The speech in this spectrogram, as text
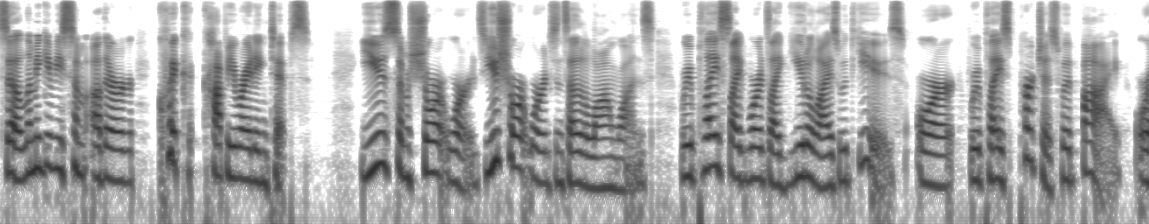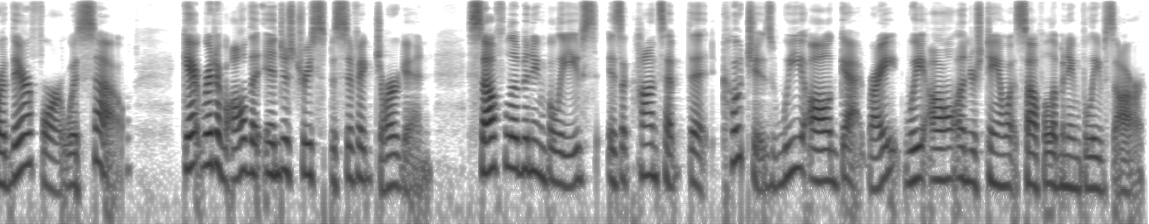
So, let me give you some other quick copywriting tips. Use some short words. Use short words instead of the long ones. Replace like words like utilize with use, or replace purchase with buy, or therefore with so. Get rid of all the industry specific jargon. Self limiting beliefs is a concept that coaches, we all get, right? We all understand what self limiting beliefs are.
